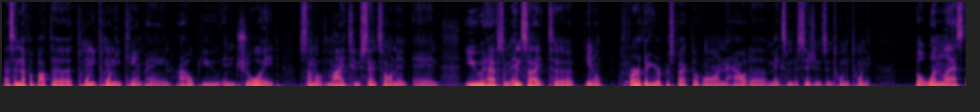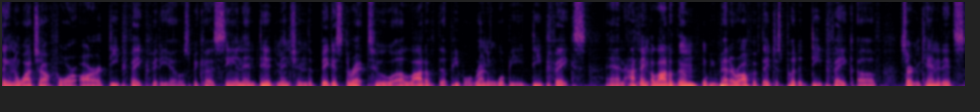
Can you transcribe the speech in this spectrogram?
that's enough about the 2020 campaign. I hope you enjoyed some of my two cents on it and you have some insight to, you know, further your perspective on how to make some decisions in 2020. But one last thing to watch out for are deep fake videos because CNN did mention the biggest threat to a lot of the people running will be deep fakes. And I think a lot of them will be better off if they just put a deep fake of certain candidates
